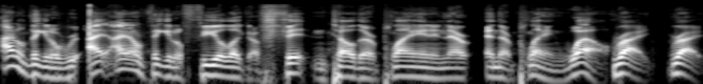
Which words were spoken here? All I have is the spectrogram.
I don't think it'll. I, I don't think it'll feel like a fit until they're playing and they're and they're playing well. Right, right.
